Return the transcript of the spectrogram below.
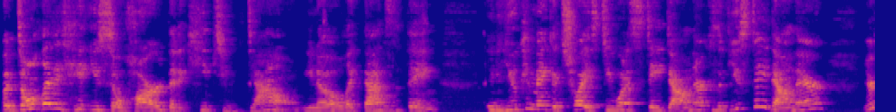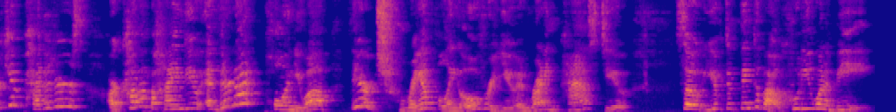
but don't let it hit you so hard that it keeps you down, you know? Like that's the thing. You can make a choice. Do you want to stay down there? Because if you stay down there, your competitors are coming behind you and they're not pulling you up, they are trampling over you and running past you. So you have to think about who do you want to be?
